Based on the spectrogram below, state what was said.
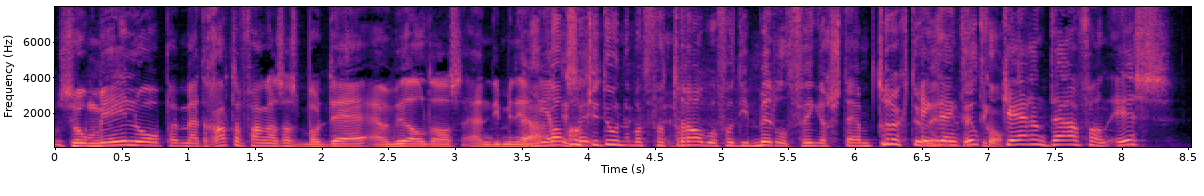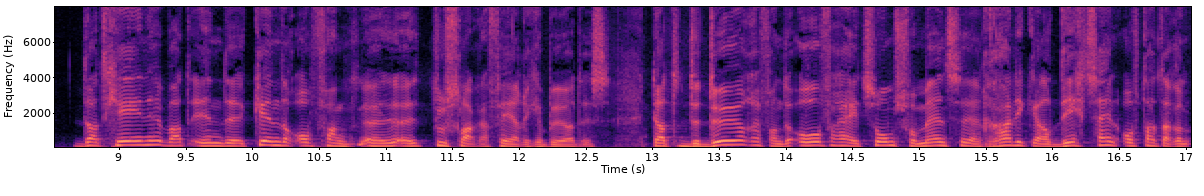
zo meelopen met rattenvangers als Baudet en Wilders... en die meneer... Ja, wat moet je doen om het vertrouwen van die middelvingerstem terug te winnen? Ik denk dat de kern daarvan is datgene wat in de kinderopvangtoeslagaffaire gebeurd is. Dat de deuren van de overheid soms voor mensen radicaal dicht zijn... of dat er een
